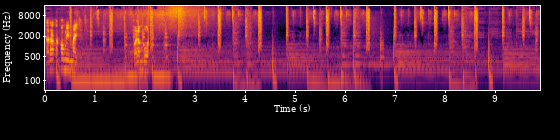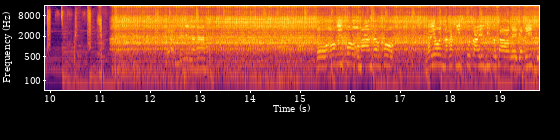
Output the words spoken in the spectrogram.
Tarata po may mic. Walang bo- So, okay po, umaandar po. Ngayon, nakaklik po tayo dito sa negative.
